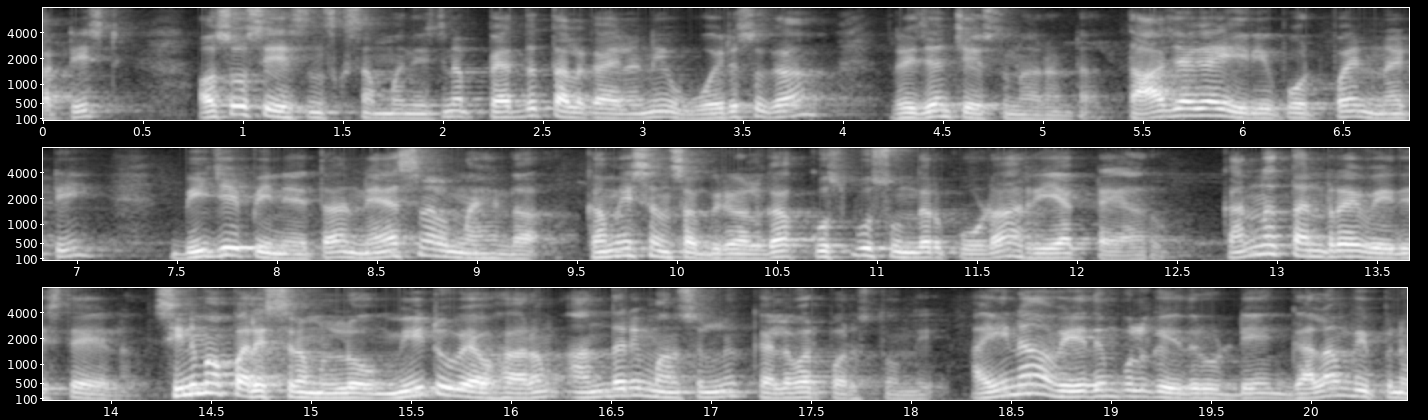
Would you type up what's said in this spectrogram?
ఆర్టిస్ట్ అసోసియేషన్స్కి సంబంధించిన పెద్ద తలకాయలని వరుసగా రిజైన్ చేస్తున్నారంట. తాజాగా ఈ రిపోర్ట్పై నటి బీజేపీ నేత నేషనల్ మహిళా కమిషన్ సభ్యురాలుగా ఖుష్బు సుందర్ కూడా రియాక్ట్ అయ్యారు. కన్న తండ్రే వేధిస్తే ఎలా? సినిమా పరిశ్రమలో మీటు వ్యవహారం అందరి మనసులను కలవరపరుస్తుంది. అయినా వేధింపులకు ఎదురొడ్డి గలం విప్పిన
